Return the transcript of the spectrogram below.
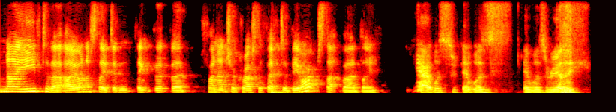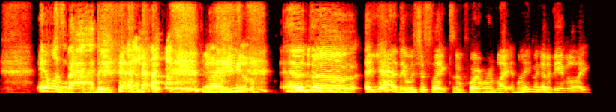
naive to that. I honestly didn't think that the financial crash affected the arts that badly. Yeah, it was it was it was really it was Oh. bad. Yeah, and um, and yeah, it was just like to the point where I'm like, am I even gonna be able to like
